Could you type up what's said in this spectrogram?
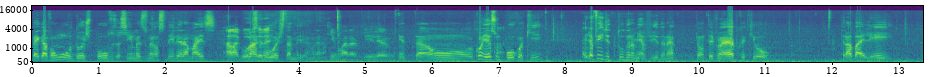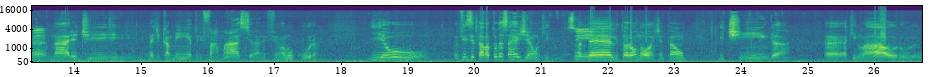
pegava um ou dois polvos assim, mas o negócio dele era mais A lagosta, né? lagosta mesmo. é. Que maravilha. Então, eu conheço um pouco aqui. Eu já fiz de tudo na minha vida, né? Então, teve uma época que eu trabalhei É. na área de medicamento, de farmácia, enfim, uma loucura. E eu visitava toda essa região aqui, Sim. até litoral norte. Então, Itinga, eh, aqui em Lauro, eu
